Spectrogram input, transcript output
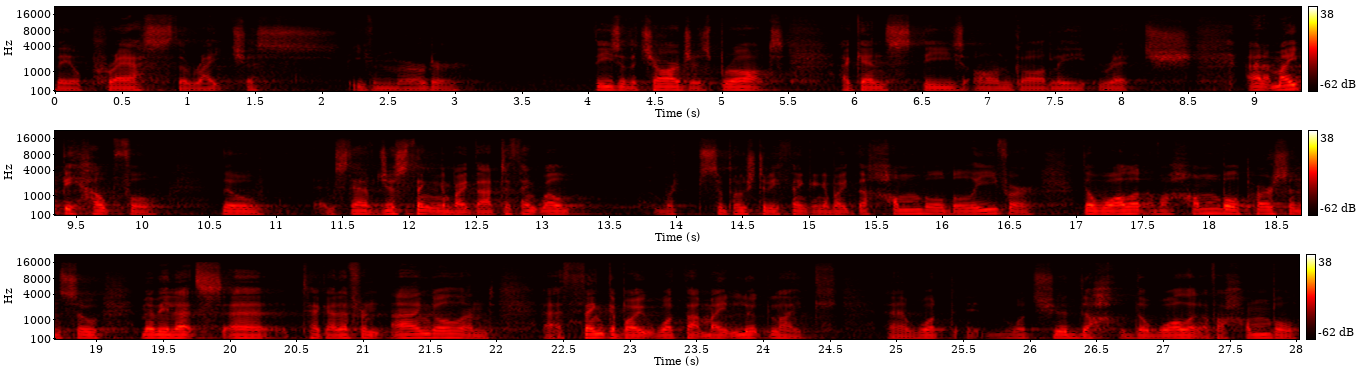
they oppress the righteous, even murder. These are the charges brought against these ungodly rich. And it might be helpful, though, instead of just thinking about that, to think, well, we're supposed to be thinking about the humble believer, the wallet of a humble person. So maybe let's uh, take a different angle and uh, think about what that might look like. Uh, what what should the, the wallet of a humble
